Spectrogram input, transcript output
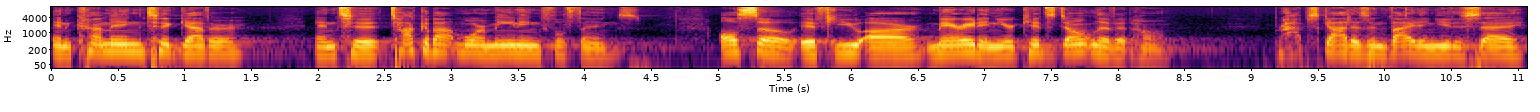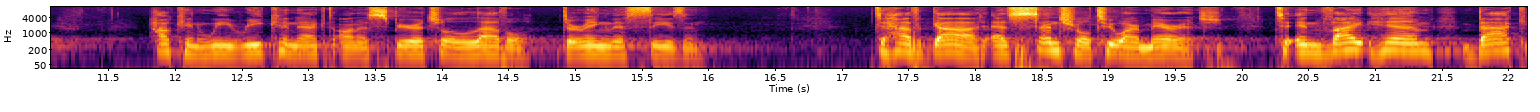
and coming together and to talk about more meaningful things. Also, if you are married and your kids don't live at home, perhaps God is inviting you to say, How can we reconnect on a spiritual level during this season? To have God as central to our marriage, to invite Him back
